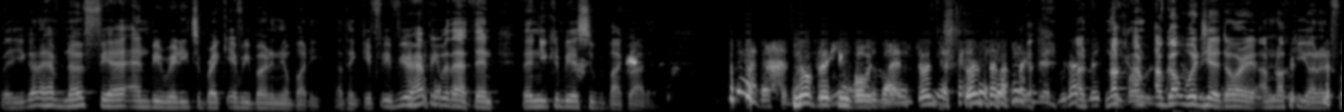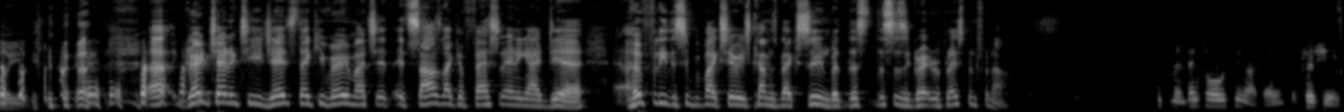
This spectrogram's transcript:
You got to have no fear and be ready to break every bone in your body. I think if if you're happy with that, then then you can be a superbike rider no breaking bones, man. Don't, don't tell us like that. We're not knock, i have got wood here. Don't worry. I'm knocking on it for you. uh, great chatting to you, Jeds. Thank you very much. It, it sounds like a fascinating idea. Uh, hopefully, the Superbike series comes back soon, but this this is a great replacement for now. Thanks, man. Thanks for hosting us. Eh? Appreciate it.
